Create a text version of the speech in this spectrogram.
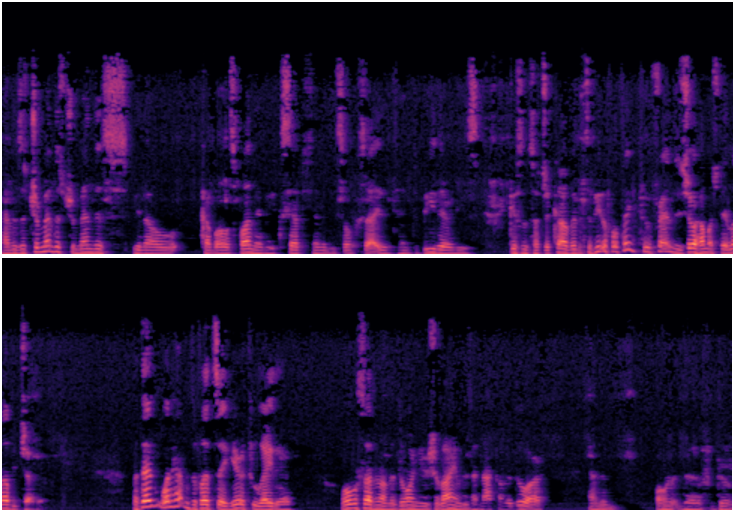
And there's a tremendous, tremendous, you know, Kabbalah's fun, and he accepts him, and he's so excited for him to be there, and he gives him such a cover. It's a beautiful thing. Two friends, you show how much they love each other. But then what happens if, let's say, a year or two later, all of a sudden on the door in Yerushalayim, there's a knock on the door, and the, owner, the, the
